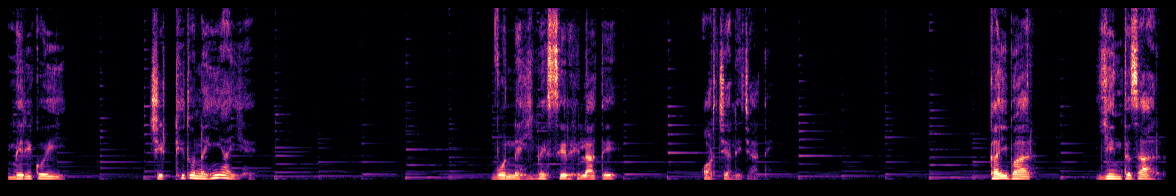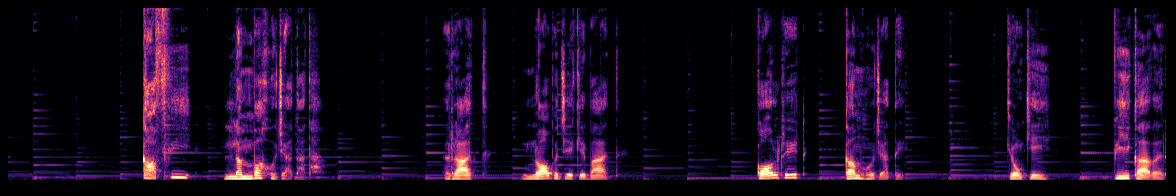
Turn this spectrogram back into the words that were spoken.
मेरी कोई चिट्ठी तो नहीं आई है? वो नहीं में सिर हिलाते और चले जाते। कई बार ये इंतज़ार काफ़ी लंबा हो जाता था। रात नौ बजे के बाद कॉल रेट कम हो जाते, क्योंकि पीक आवर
